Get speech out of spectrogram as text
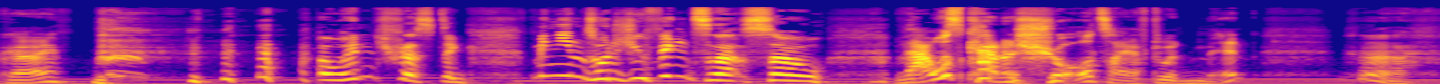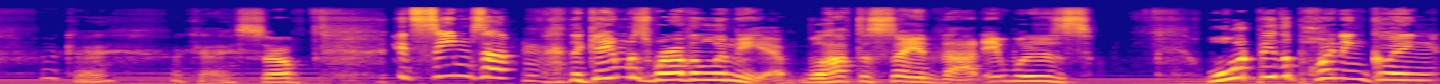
Okay. oh, interesting. Minions, what did you think to that? So, that was kind of short, I have to admit. Huh. Okay, okay. So it seems that the game was rather linear. We'll have to say that it was. What would be the point in going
